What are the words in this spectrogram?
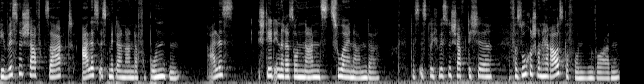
die Wissenschaft sagt, alles ist miteinander verbunden. Alles steht in Resonanz zueinander. Das ist durch wissenschaftliche Versuche schon herausgefunden worden.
